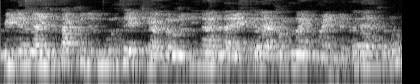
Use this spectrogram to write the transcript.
ਵੀਡੀਓ ਨੂੰ ਅੰਤ ਤੱਕ ਜ਼ਰੂਰ ਦੇਖਿਆ ਕਰੋ ਜੀ ਨਾ ਲਾਈਕ ਕਰਿਆ ਕਰੋ।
